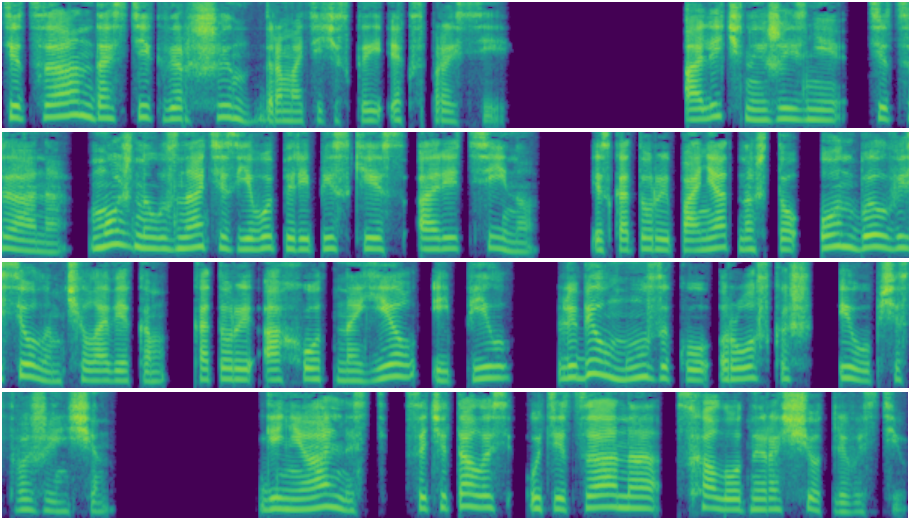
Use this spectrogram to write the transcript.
Тициан достиг вершин драматической экспрессии. О личной жизни Тициана можно узнать из его переписки с Аретино, из которой понятно, что он был веселым человеком, который охотно ел и пил, любил музыку, роскошь и общество женщин. Гениальность сочеталась у Тициана с холодной расчетливостью.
